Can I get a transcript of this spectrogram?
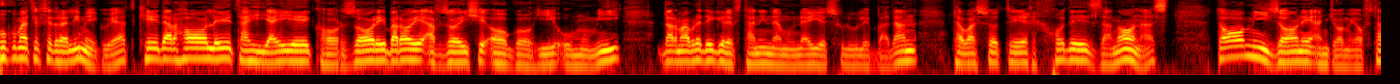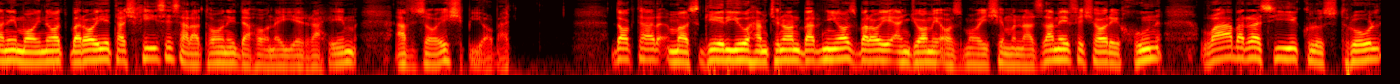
حکومت فدرالی می‌گوید که در حال تهیه کارزار برای افزایش آگاهی عمومی در مورد گرفتن نمونه سلول بدن توسط خود زنان است تا میزان انجام یافتن ماینات برای تشخیص سرطان دهانه رحم افزایش بیابد. دکتر ماسگیریو همچنان بر نیاز برای انجام آزمایش منظم فشار خون و بررسی کلسترول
